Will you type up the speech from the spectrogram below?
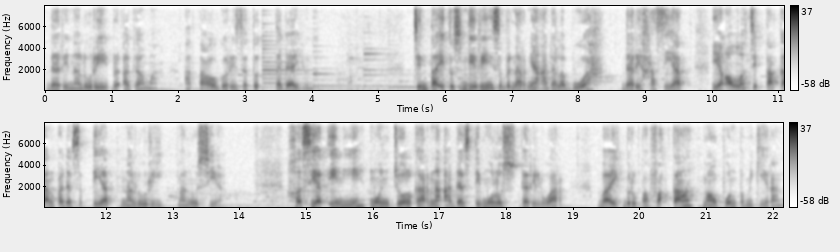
dari naluri beragama atau gorizatut tadayun. Cinta itu sendiri sebenarnya adalah buah dari khasiat yang Allah ciptakan pada setiap naluri manusia. Khasiat ini muncul karena ada stimulus dari luar, baik berupa fakta maupun pemikiran.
